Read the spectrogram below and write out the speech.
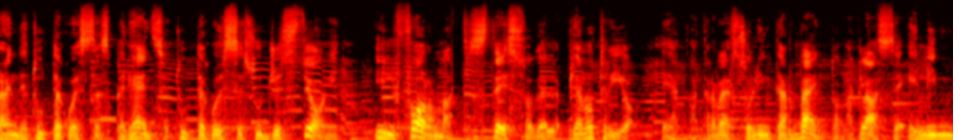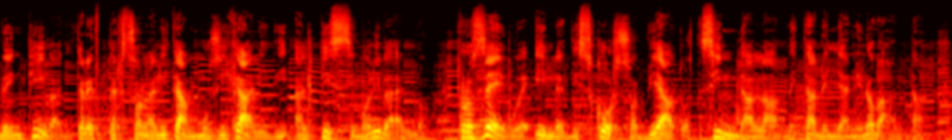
prende tutte queste esperienze, tutte queste suggestioni, il format stesso del piano trio e attraverso l'intervento, la classe e l'inventiva di tre personalità musicali di altissimo livello, prosegue il discorso avviato sin dalla metà degli anni 90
